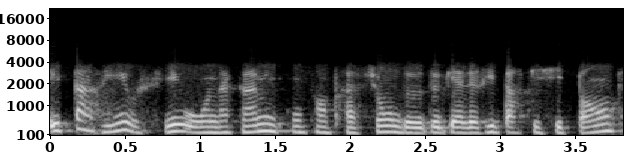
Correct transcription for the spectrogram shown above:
et, Paris aussi, où on a quand même une concentration de, de galeries participantes.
